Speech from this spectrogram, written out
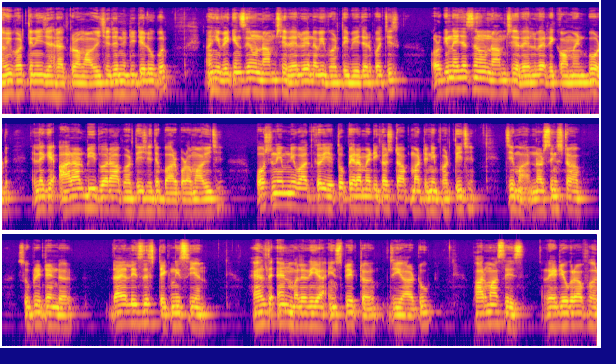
નવી ભરતીની જાહેરાત કરવામાં આવી છે તેની ડિટેલ ઉપર. અહીં વેકેન્સીનું નામ છે રેલવે નવી ભરતી બે હજાર પચીસ. ઓર્ગેનાઇઝેશનનું નામ છે રેલવે રિક્વાયરમેન્ટ બોર્ડ એટલે કે આરઆરબી દ્વારા આ ભરતી છે તે બહાર પાડવામાં આવી છે. પોસ્ટ નેમની વાત કરીએ તો પેરામેડિકલ સ્ટાફ માટેની ભરતી છે, જેમાં nursing staff superintendent dialysis technician health and malaria inspector GR two pharmacist radiographer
